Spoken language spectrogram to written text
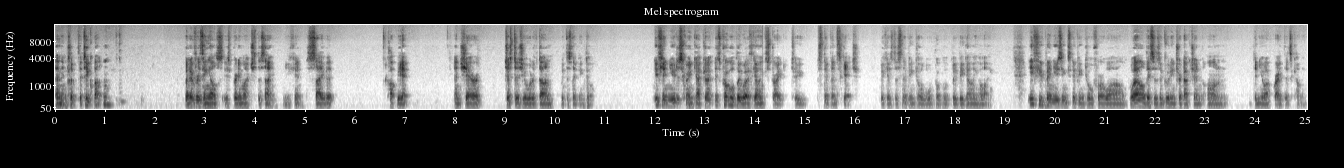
And then click the tick button. But everything else is pretty much the same. You can save it, copy it, and share it just as you would have done with the snipping tool. If you're new to screen capture, it's probably worth going straight to snip and sketch because the snipping tool will probably be going away. If you've been using Snipping Tool for a while, well, this is a good introduction on the new upgrade that's coming.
